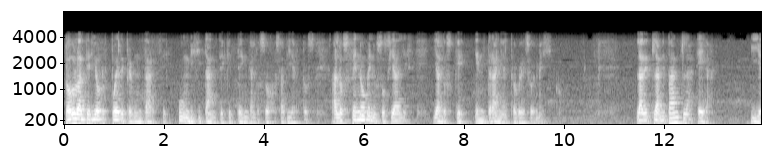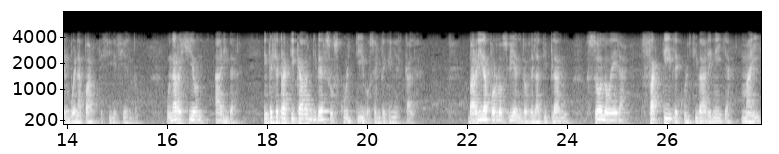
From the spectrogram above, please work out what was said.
Todo lo anterior puede preguntarse un visitante que tenga los ojos abiertos a los fenómenos sociales y a los que entraña el progreso de México. La de Tlanepantla era, y en buena parte sigue siendo, una región árida en que se practicaban diversos cultivos en pequeña escala. Barrida por los vientos del altiplano, solo era factible cultivar en ella maíz,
